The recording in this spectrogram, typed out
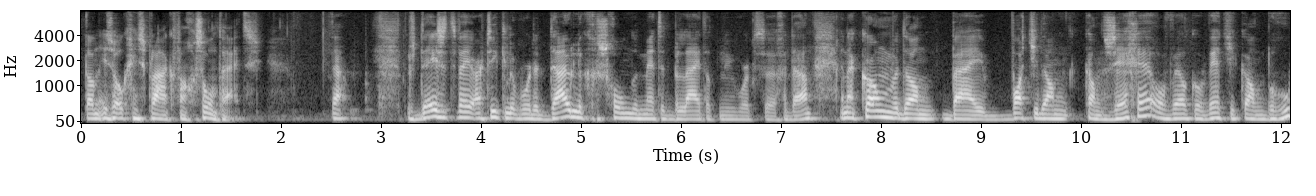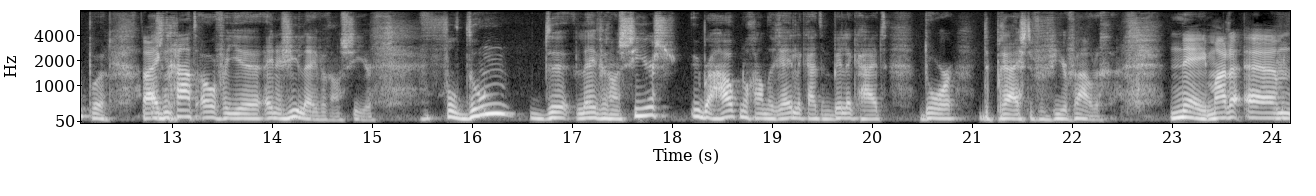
dan is er ook geen sprake van gezondheid. Ja. Dus deze twee artikelen worden duidelijk geschonden met het beleid dat nu wordt eh, gedaan. En dan komen we dan bij wat je dan kan zeggen of welke wet je kan beroepen als Nou, ik- het gaat over je energieleverancier. Voldoen de leveranciers überhaupt nog aan de redelijkheid en billijkheid door de prijs te verviervoudigen? Nee, maar ehm,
